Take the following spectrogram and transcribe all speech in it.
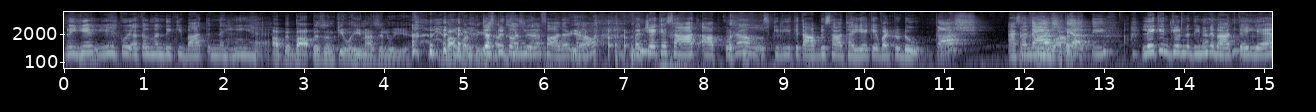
نہیں یہ یہ کوئی عقل مندی کی بات نہیں ہے۔ آپ پہ باپزم کی وہی نازل ہوئی ہے۔ باپ بنتے just because you are father now بچے کے ساتھ آپ کو نا اس کے لیے کتاب بھی ساتھ آئی ہے کہ وٹ ٹو ڈو کاش۔ ایسا نہیں ہوا۔ آتی۔ لیکن جو ندیم نے بات کہی ہے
